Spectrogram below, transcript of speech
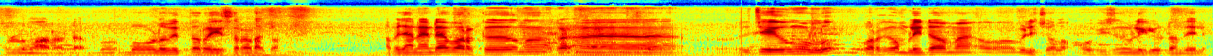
ഫുള്ള് മാറുന്നുണ്ട് ബോൾ വിത്ത് റേസർ അടക്കം. അപ്പോൾ ഞാൻ എന്റെ വർക്ക് ഒന്ന് ചെയ്തു എന്നുള്ളൂ വർക്ക് കംപ്ലീറ്റ് ആകുമ്പോൾ വിളിച്ചോളാം. ഓഫീസിൽ നിന്ന് വിളിക്കും കേട്ടോ എന്തെങ്കിലും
